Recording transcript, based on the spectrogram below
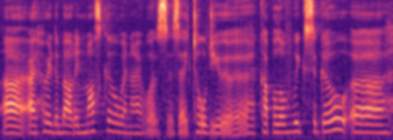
uh, I heard about in Moscow when I was, as I told you a couple of weeks ago. Uh,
